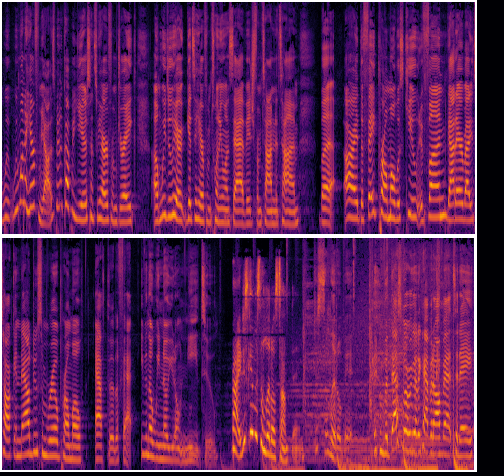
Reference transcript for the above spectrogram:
We, we want to hear from y'all. It's been a couple years since we heard from Drake. Um, we do hear get to hear from Twenty One Savage from time to time. But all right, the fake promo was cute and fun, got everybody talking. Now do some real promo after the fact, even though we know you don't need to. Right, just give us a little something. Just a little bit. but that's where we're going to cap it off at today.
